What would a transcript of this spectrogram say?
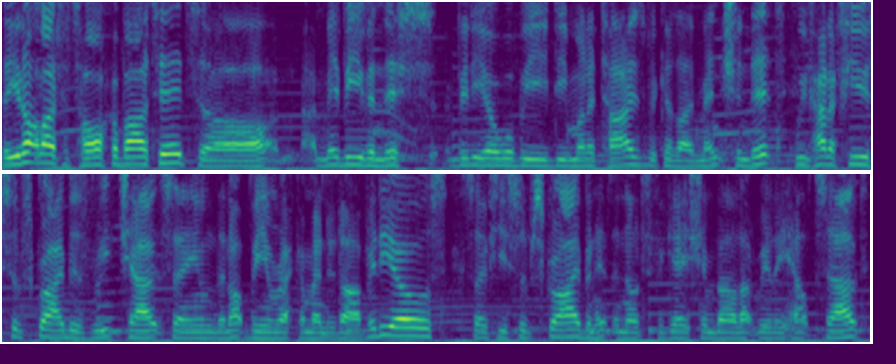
so you're not allowed to talk about it, so maybe even this video will be demonetized because I mentioned it. We've had a few subscribers reach out saying they're not being recommended our videos. So if you subscribe and hit the notification bell, that really helps out.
